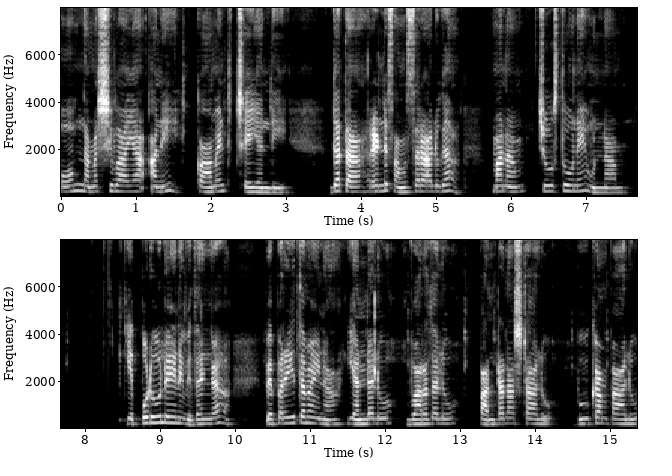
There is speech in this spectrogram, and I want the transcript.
ఓం నమ శివాయ అని కామెంట్ చేయండి. గత రెండు సంవత్సరాలుగా మనం చూస్తూనే ఉన్నాం. ఎప్పుడూ లేని విధంగా విపరీతమైన ఎండలు వరదలు పంట నష్టాలు భూకంపాలు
